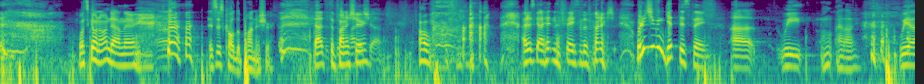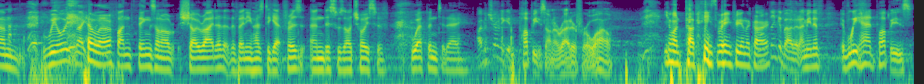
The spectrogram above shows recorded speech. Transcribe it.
What's going on down there? This is called the Punisher. That's the Punisher. Oh, I just got hit in the face with the Punisher. Where did you even get this thing? Uh, we oh, hello. we um we always like Hello. fun things on our show rider that the venue has to get for us, and this was our choice of weapon today. I've been trying to get puppies on a rider for a while. You want puppies waiting for you in the car? Well, think about it. I mean, if if we had puppies,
